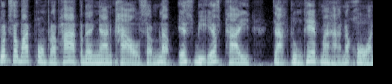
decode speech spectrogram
ยศวัตรพงประภาสรายงานข่าวสำหรับ SBS ไทย จากกรุงเทพมหานคร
